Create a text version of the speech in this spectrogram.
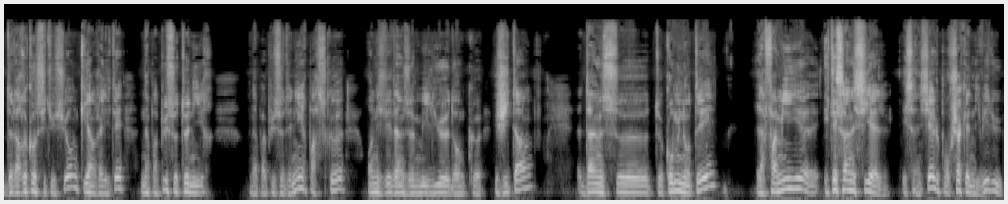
de la reconstitution qui en réalité n'a pas pu se tenir. N'a pas pu se tenir parce que on était dans un milieu donc euh, gitan. Dans cette communauté, la famille est essentielle, essentielle pour chaque individu.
